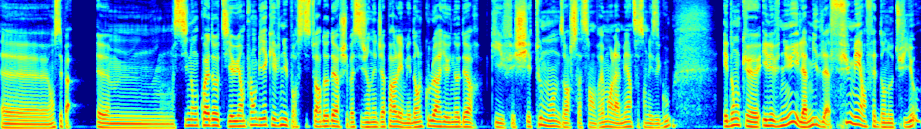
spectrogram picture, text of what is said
On sait pas. Euh, sinon, quoi d'autre? Il y a eu un plombier qui est venu pour cette histoire d'odeur. Je sais pas si j'en ai déjà parlé, mais dans le couloir, il y a une odeur qui fait chier tout le monde. Genre, ça sent vraiment la merde, ça sent les égouts. Et donc, euh, il est venu, il a mis de la fumée en fait dans nos tuyaux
